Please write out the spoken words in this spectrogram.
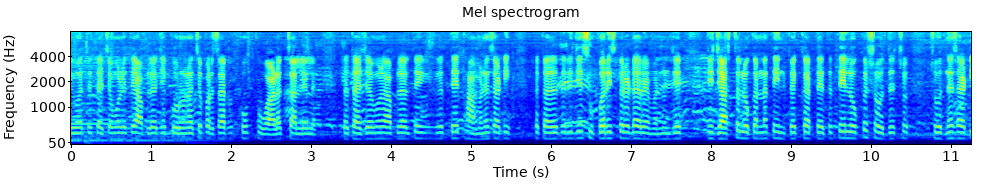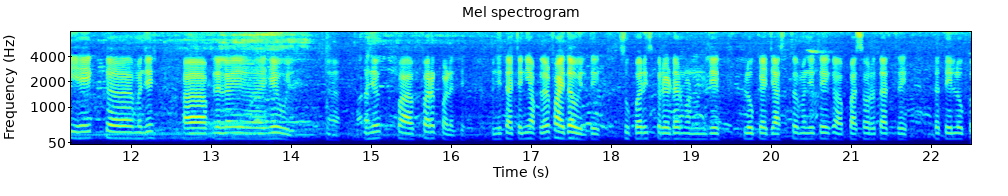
किंवा ते त्याच्यामुळे ते आपल्या जे कोरोनाचा प्रसार खूप वाढत चाललेला आहे तर त्याच्यामुळे आपल्याला ते ते थांबण्यासाठी तर कधीतरी जे सुपर स्प्रेडर आहे म्हणजे जे जास्त लोकांना ते इन्फेक्ट करते तर ते लोक शोध शो शोधण्यासाठी हे एक म्हणजे आपल्याला हे होईल. म्हणजे फ फरक पडेल ते. म्हणजे त्याच्यानी आपल्याला फायदा होईल ते. सुपर स्प्रेडर म्हणून जे लोक आहे जास्त म्हणजे ते पसरतात ते तर ते लोक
